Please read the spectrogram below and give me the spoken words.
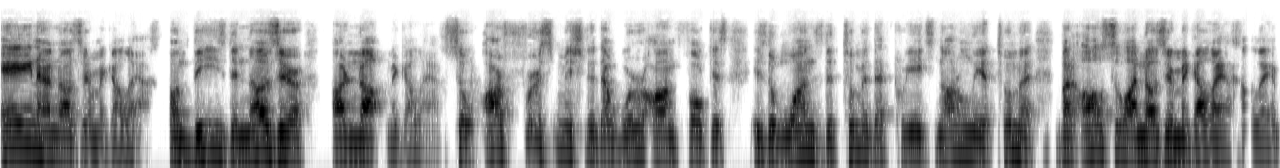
Ein hanazir megaleach. On these, the nazir are not megaleach. So our first Mishnah that we're on focus is the ones, the tumah that creates not only a tumah, but also a nazir megaleach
